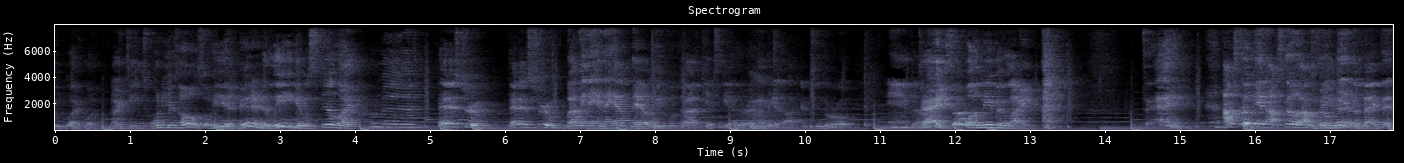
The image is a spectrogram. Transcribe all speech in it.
you like what 19, 20 years old, so he had been in the league and was still like, man, That is true. That is true. But I mean, they, and they have they have a beautiful uh, kid together. and I Mhm. think it's like a two year old. And uh, dang, so it wasn't even like, dang, I'm still getting, I'm still, I'm still Yeah. getting the fact that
